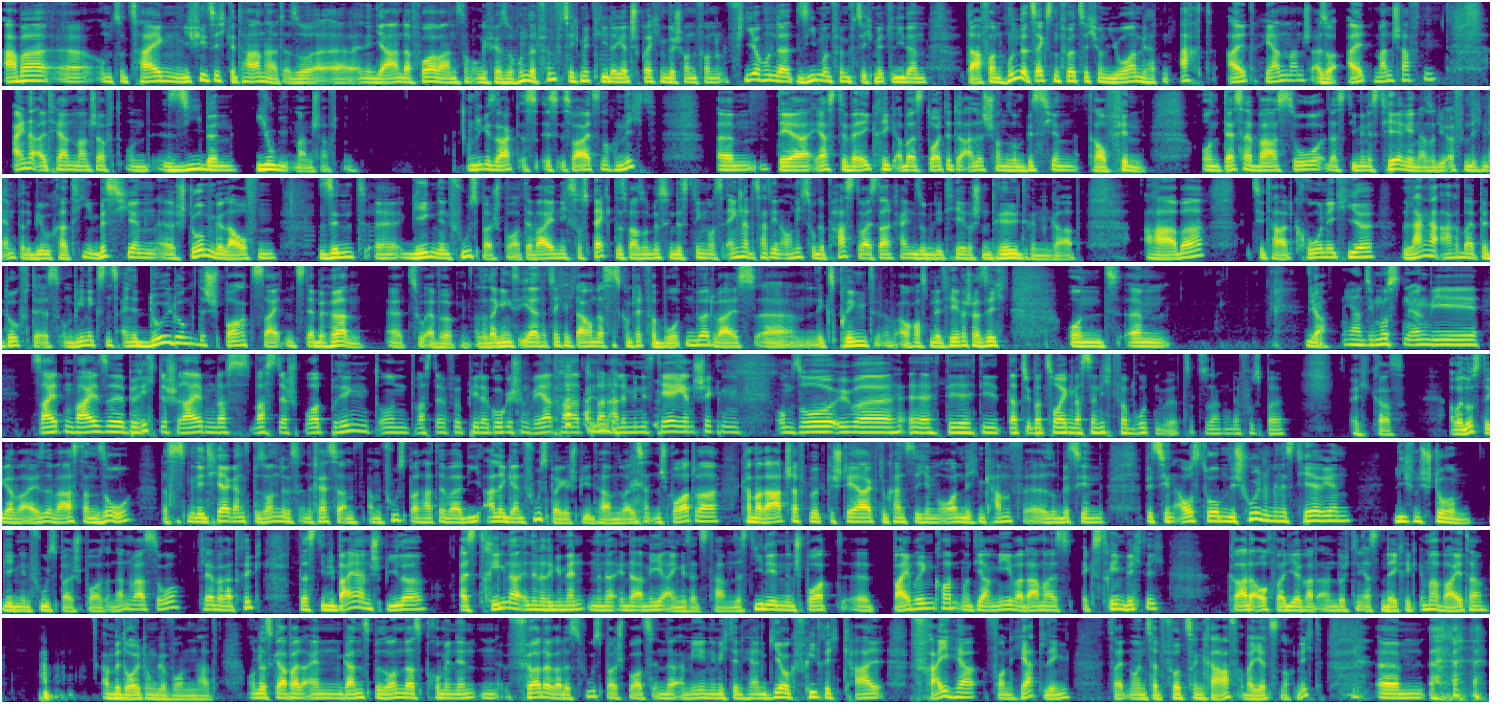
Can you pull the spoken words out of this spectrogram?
Aber äh, um zu zeigen, wie viel sich getan hat, also äh, in den Jahren davor waren es noch ungefähr so 150 Mitglieder, jetzt sprechen wir schon von 457 Mitgliedern, davon 146 Junioren. Wir hatten acht Altherrenmannschaften, also Altmannschaften, eine Altherrenmannschaft und sieben Jugendmannschaften. Und wie gesagt, es, es, es war jetzt noch nicht ähm, der Erste Weltkrieg, aber es deutete alles schon so ein bisschen drauf hin. Und deshalb war es so, dass die Ministerien, also die öffentlichen Ämter, die Bürokratie, ein bisschen äh, Sturm gelaufen sind äh, gegen den Fußballsport. Der war ihnen nicht suspekt, das war so ein bisschen das Ding aus England, das hat ihnen auch nicht so gepasst, weil es da keinen so militärischen Drill drin gab. Aber, Zitat Chronik hier, lange Arbeit bedurfte es, um wenigstens eine Duldung des Sports seitens der Behörden äh, zu erwirken. Also da ging es eher tatsächlich darum, dass es komplett verboten wird, weil es äh, nichts bringt, auch aus militärischer Sicht. Und ähm, ja. Ja, und sie mussten irgendwie seitenweise Berichte schreiben, dass, was der Sport bringt und was der für pädagogischen Wert hat und dann alle Ministerien schicken, um so über äh, die, die dazu überzeugen, dass er nicht verboten wird, sozusagen, der Fußball. Echt krass. Aber lustigerweise war es dann so, dass das Militär ganz besonderes Interesse am, am, Fußball hatte, weil die alle gern Fußball gespielt haben, weil es halt ein Sport war, Kameradschaft wird gestärkt, du kannst dich im ordentlichen Kampf äh, so ein bisschen, bisschen austoben. Die Schulen und Ministerien liefen Sturm gegen den Fußballsport. Und dann war es so, cleverer Trick, dass die, die Bayern-Spieler als Trainer in den Regimenten in der, in der, Armee eingesetzt haben, dass die denen den Sport äh, beibringen konnten und die Armee war damals extrem wichtig Gerade auch, weil die ja gerade durch den Ersten Weltkrieg immer weiter an Bedeutung gewonnen hat. Und es gab halt einen ganz besonders prominenten Förderer des Fußballsports in der Armee, nämlich den Herrn Georg Friedrich Karl Freiherr von Hertling, seit 1914 Graf, aber jetzt noch nicht. ähm,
